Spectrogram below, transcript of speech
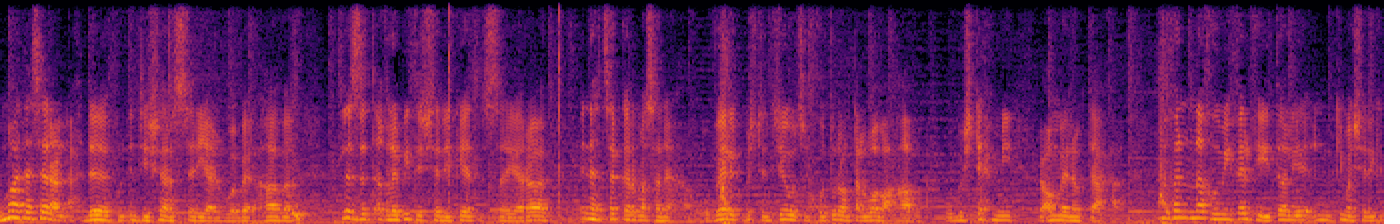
ومع تسارع الأحداث والانتشار السريع للوباء هذا. تلزت أغلبية الشركات للسيارات إنها تسكر مصانعها وذلك باش تتجاوز الخطورة متاع الوضع هذا وباش تحمي العمال متاعها. مثلا ناخذ مثال في إيطاليا إنه كما شركة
